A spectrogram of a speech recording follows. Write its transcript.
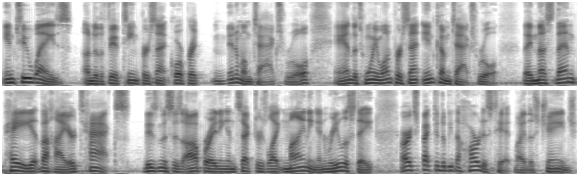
in two ways under the 15% corporate minimum tax rule and the 21% income tax rule. They must then pay the higher tax. Businesses operating in sectors like mining and real estate are expected to be the hardest hit by this change.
